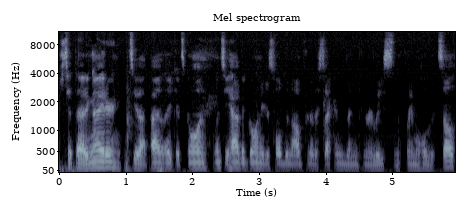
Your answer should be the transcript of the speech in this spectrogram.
just hit that igniter. You can see that pilot light gets going. Once you have it going, you just hold the knob for another second, then you can release and the flame will hold itself.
